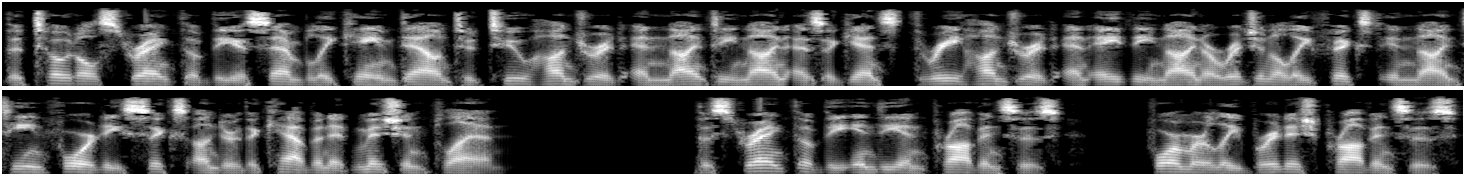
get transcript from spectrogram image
the total strength of the assembly came down to 299 as against 389 originally fixed in 1946 under the Cabinet Mission Plan. The strength of the Indian provinces, formerly British provinces,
